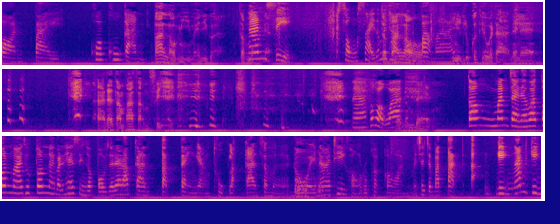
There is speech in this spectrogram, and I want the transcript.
กรไปควบคู่กัน บ้านเรามีไหมดีกว่าตำแหน่นั่งนเนี่ยสิสงสัยต้องแต่ไปบ้านทำขเราองป่าไม้มีลูกกระเทวดาแน่ๆหาได้ตามผ้าสามสี นะเขาบอกว่าและน้ำแดงต้องมั่นใจได้ว่าต้นไม้ทุกต้นในประเทศสิงคโปร์จะได้รับการตัดแต่งอย่างถูกหลักการเสมอ โดยโอ้โหหน้าที่ของรุกขกร ไม่ใช่จะมาตัดอะกิ่งนั้นกิ่ง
